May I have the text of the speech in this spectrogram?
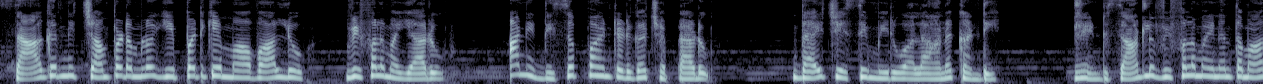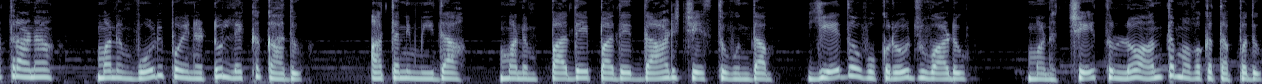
సాగర్ని చంపడంలో ఇప్పటికే మా వాళ్ళు విఫలమయ్యారు అని డిసప్పాయింటెడ్గా చెప్పాడు. దయచేసి మీరు అలా అనకండి. రెండుసార్లు విఫలమైనంత మాత్రాన మనం ఓడిపోయినట్టు లెక్క కాదు. అతని మీద మనం పదే పదే దాడి చేస్తూ ఉందాం. ఏదో ఒకరోజు వాడు మన చేతుల్లో అంతమవక తప్పదు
